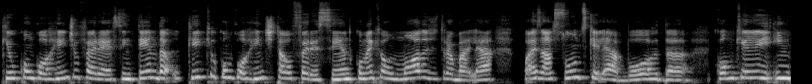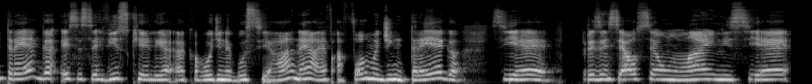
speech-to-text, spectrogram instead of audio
que o concorrente oferece, entenda o que, que o concorrente está oferecendo, como é que é o modo de trabalhar, quais assuntos que ele aborda, como que ele entrega esse serviço que ele acabou de negociar, né? A, a forma de entrega, se é presencial, se é online, se é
